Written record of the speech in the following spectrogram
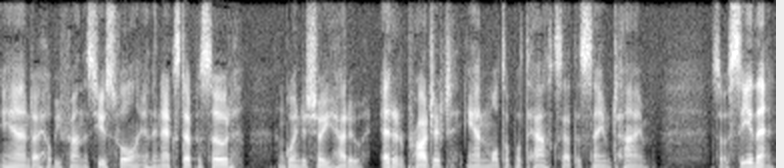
and I hope you found this useful. In the next episode, I'm going to show you how to edit a project and multiple tasks at the same time. So see you then.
